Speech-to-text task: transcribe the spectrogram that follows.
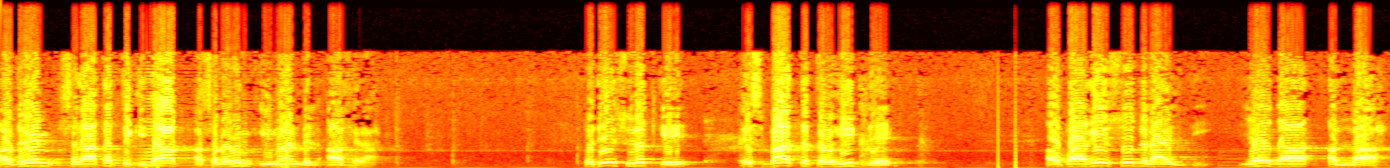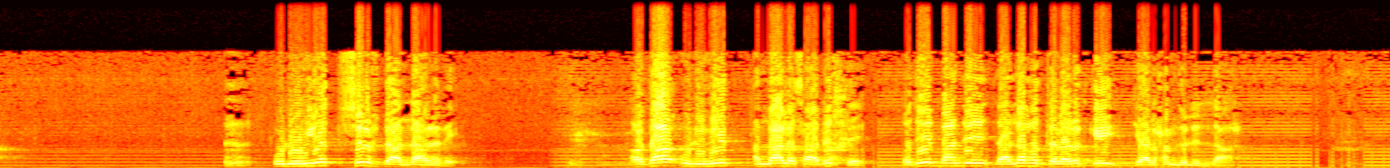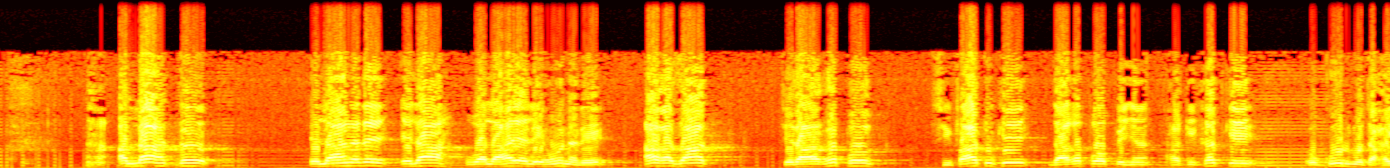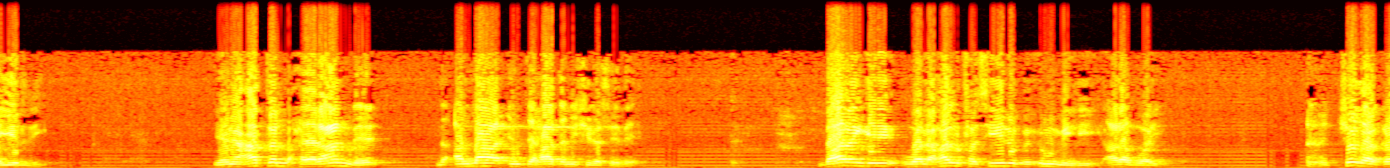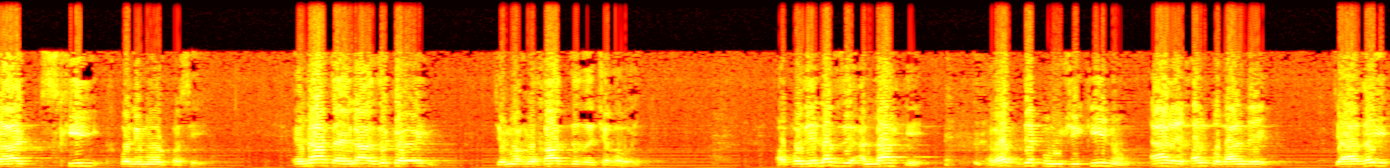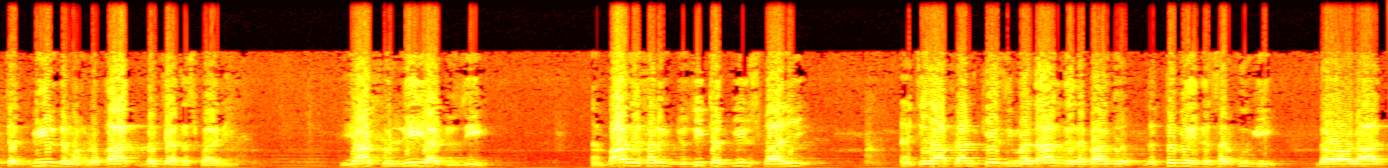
او دریم صداقت ته کتاب او سلورم ایمان بالآخره په دې صورت کې اثبات ته توحید دی او پاغه سو دلایل دي یو دا الله اولوہیت صرف د الله نه دی او دا اولویت الله له ثابت دی په دې باندې دا لفظ دلالت کوي چې الحمدلله الله د اله نه دی اله ولا اله نه دی هغه ذات چې داغه په صفاتو کې داغه په حقیقت کې عقول متحیر دي یعنی عقل حیران دے دا اللہ انتہا تا نشی رسے دے دارنگے ولحل فسیر بی امی ہی عرب وائی چغ اکراج سخی خپل مور پسے الہ تا الہ ذکر وائی چه مخلوقات دا چغ وائی او په دې لفظ الله کې رد د پمشکینو هغه خلکو باندې چې هغه تدبیر د مخلوقات بل چا تسپاري یا کلی یا جزی بعض خلق جزی تدبیر سپاری چې دا پلان کې ذمہ دار دی د بادو د تبه د سرخوږي د اولاد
